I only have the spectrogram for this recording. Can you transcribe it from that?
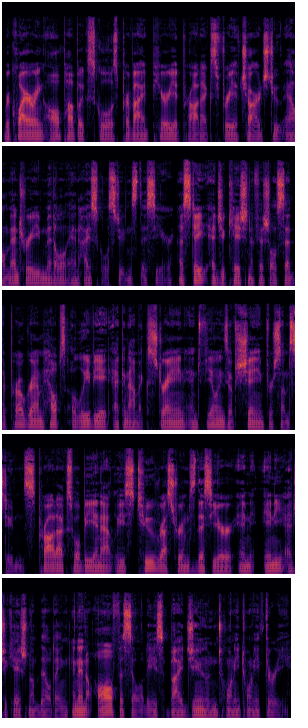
requiring all public schools provide period products free of charge to elementary, middle, and high school students this year. A state education official said the program helps alleviate economic strain and feelings of shame for some students. Products will be in at least two restrooms bathrooms this year in any educational building and in all facilities by June 2023.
